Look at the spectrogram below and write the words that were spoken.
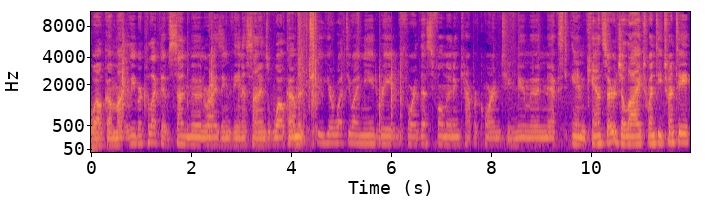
welcome, my Libra Collective Sun, Moon, Rising, Venus signs. Welcome to your What Do I Need read for this full moon in Capricorn to new moon next in Cancer, July 2020.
